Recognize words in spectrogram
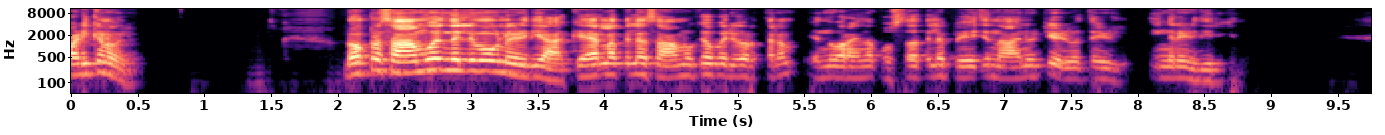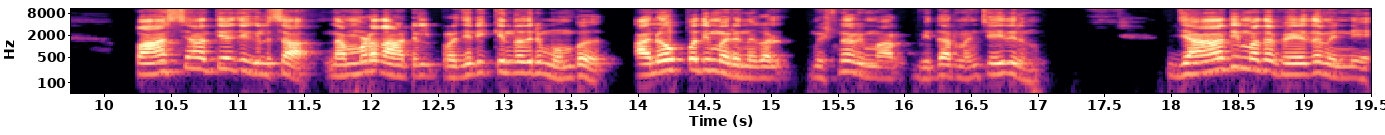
പഠിക്കണമല്ലോ. ഡോക്ടർ സാമുവൽ നെല്ലിമോൾ എഴുതിയ കേരളത്തിലെ സാമൂഹ്യ പരിവർത്തനം എന്ന് പറയുന്ന പുസ്തകത്തിലെ പേജ് നാനൂറ്റി എഴുപത്തി ഏഴിൽ ഇങ്ങനെ എഴുതിയിരിക്കുന്നു. പാശ്ചാത്യ ചികിത്സ നമ്മുടെ നാട്ടിൽ പ്രചരിക്കുന്നതിന് മുമ്പ് അലോപ്പതി മരുന്നുകൾ മിഷണറിമാർ വിതരണം ചെയ്തിരുന്നു. ജാതി മത ഭേദമന്യേ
